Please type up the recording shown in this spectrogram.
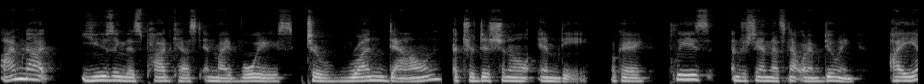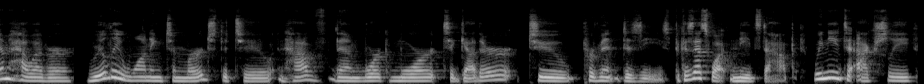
I'm not using this podcast and my voice to run down a traditional MD. Okay. Please understand that's not what I'm doing. I am, however, really wanting to merge the two and have them work more together to prevent disease because that's what needs to happen. We need to actually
